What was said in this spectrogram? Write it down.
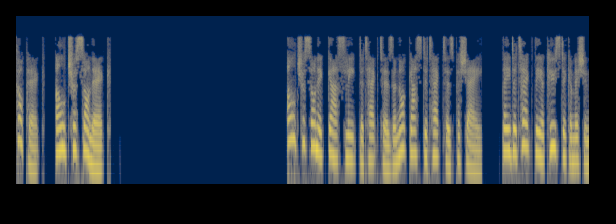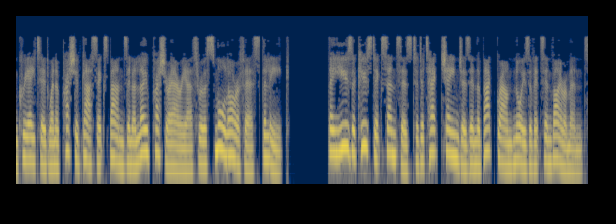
Topic: Ultrasonic Ultrasonic gas leak detectors are not gas detectors per se. They detect the acoustic emission created when a pressured gas expands in a low-pressure area through a small orifice the leak. They use acoustic sensors to detect changes in the background noise of its environment.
